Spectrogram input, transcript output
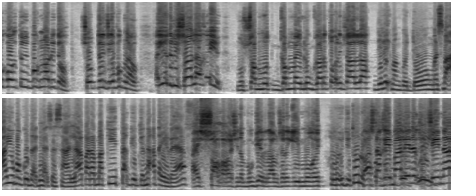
mo kuwag ito ibugnaw dito. Soft drinks ka bugnaw. Ay, diri sala kayo. Musamot gamay lugar to, aning sala. Dili man gudong, mas maayo man gud na diha sa sala para makita gyud nga na atay ref. Ay, so, sinabugir ram sa nang imo eh. Hello, dito. Basta kay balhin na kusina.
